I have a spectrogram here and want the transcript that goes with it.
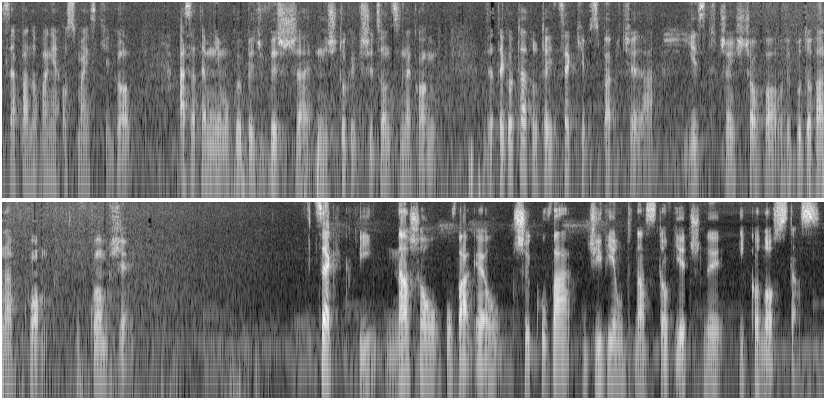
za panowania osmańskiego, a zatem nie mogły być wyższe niż Turek siedzący na koniu. Dlatego ta tutaj cerkiew Zbawiciela jest częściowo wybudowana w głąb, w głąb ziemi. W naszą uwagę przykuwa XIX-wieczny ikonostas.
